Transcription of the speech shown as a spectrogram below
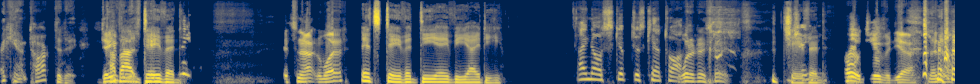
I can't talk today. David How about is ta- David? It's not what? It's David, D A V I D. I know Skip just can't talk. What did I say? David. Oh, David, yeah. No, no.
